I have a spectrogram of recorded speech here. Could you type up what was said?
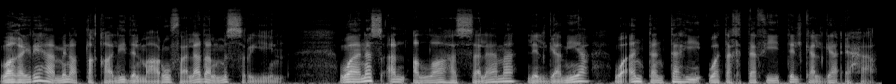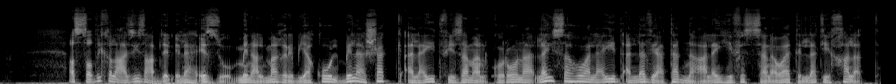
وغيرها من التقاليد المعروفة لدى المصريين. ونسأل الله السلامة للجميع وأن تنتهي وتختفي تلك الجائحة. الصديق العزيز عبد الإله إزو من المغرب يقول بلا شك العيد في زمن كورونا ليس هو العيد الذي اعتدنا عليه في السنوات التي خلت.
